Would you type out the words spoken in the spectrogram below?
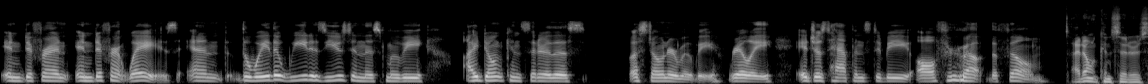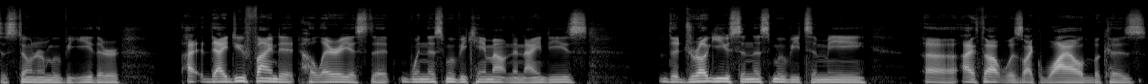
in different in different ways. And the way that weed is used in this movie, I don't consider this a stoner movie, really. It just happens to be all throughout the film. I don't consider this a stoner movie either. I, I do find it hilarious that when this movie came out in the 90s, the drug use in this movie to me, uh, I thought was like wild because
